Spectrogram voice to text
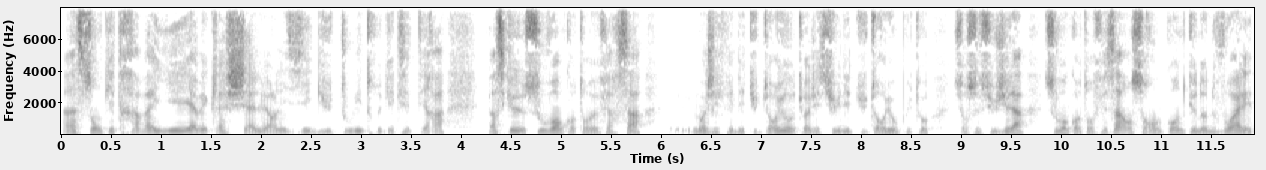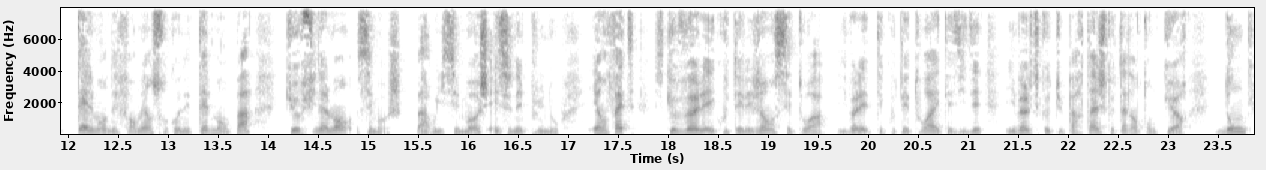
un son qui est travaillé avec la chaleur, les aigus, tous les trucs, etc. Parce que souvent, quand on veut faire ça, moi j'ai fait des tutoriaux, tu vois, j'ai suivi des tutoriaux plutôt sur ce sujet-là. Souvent, quand on fait ça, on se rend compte que notre voix, elle est tellement déformée, on se reconnaît tellement pas que finalement, c'est moche. Bah oui, c'est moche et ce n'est plus nous. Et en fait, ce que veulent écouter les gens, c'est toi. Ils veulent t'écouter toi et tes idées. Ils veulent ce que tu partages, ce que tu as dans ton cœur. Donc,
